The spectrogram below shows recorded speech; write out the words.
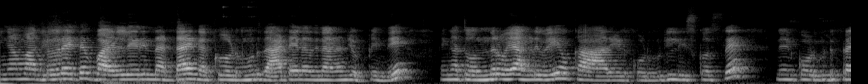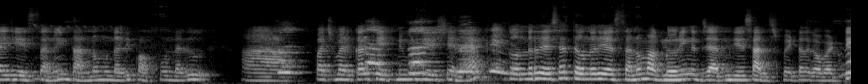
ఇంకా మా గ్లోర్ అయితే బయలుదేరిందంట. ఇంకా కోడుమూరు దాటైనది నానని చెప్పింది. ఇంకా తొందర పోయి అంగడి పోయి ఒక ఆరేడు కోడిగుడ్లు తీసుకొస్తే నేను కోడిగుడ్డు ఫ్రై చేస్తాను. ఇంత అన్నం ఉండదు పప్పు ఉండదు. పచ్చిమిరపకాయలు చట్నీ కూడా చేసాను? తొందర చేస్తే తొందర చేస్తాను. మా గ్లోరీ ఇంకా జర్నీ చేసి అలసిపోయింటుంది కాబట్టి.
